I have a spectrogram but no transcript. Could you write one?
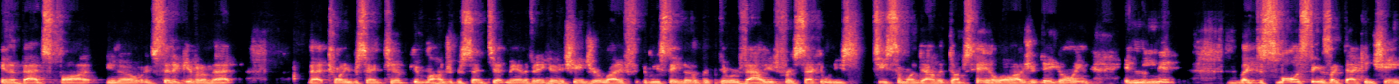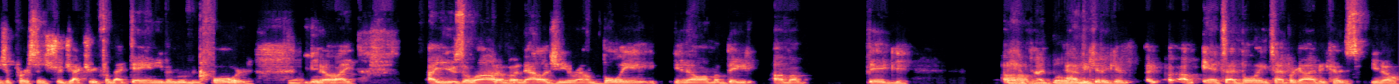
in a bad spot, you know, instead of giving them that that 20% tip, give them a 100% tip, man. If it ain't going to change your life, at least they know that they were valued for a second. When you see someone down the dumps, hey, hello, how's your day going? And mean it. Like the smallest things like that can change a person's trajectory from that day and even moving forward. Yeah. You know, like I use a lot of analogy around bullying. You know, I'm a big, I'm a big um, advocate of uh, anti-bullying type of guy because you know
